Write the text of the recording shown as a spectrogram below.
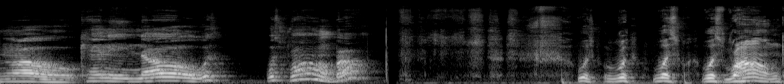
No, Kenny, no. What's what's wrong, bro? What's what's what's wrong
